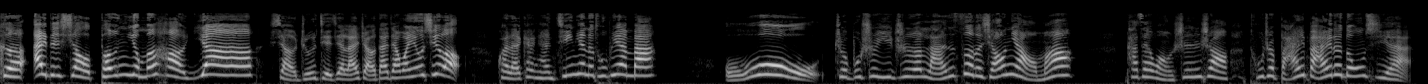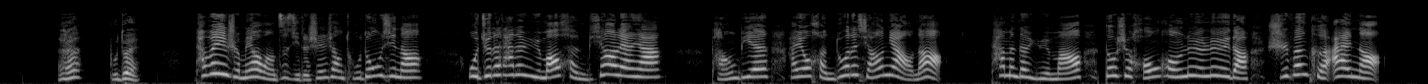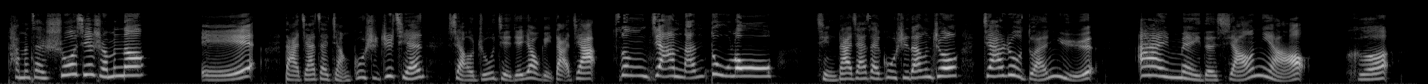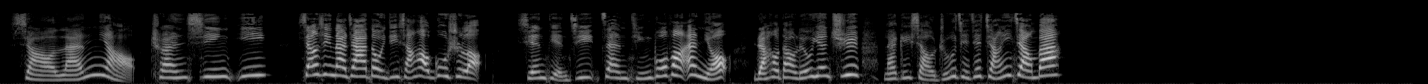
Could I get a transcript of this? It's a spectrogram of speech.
可爱的小朋友们好呀！小猪姐姐来找大家玩游戏了，快来看看今天的图片吧。哦，这不是一只蓝色的小鸟吗？它在往身上涂着白白的东西。哎，不对，它为什么要往自己的身上涂东西呢？我觉得它的羽毛很漂亮呀，旁边还有很多的小鸟呢，它们的羽毛都是红红绿绿的，十分可爱呢。他们在说些什么呢？诶，大家在讲故事之前，小竹姐姐要给大家增加难度喽，请大家在故事当中加入短语“爱美的小鸟”和“小蓝鸟穿新衣”。相信大家都已经想好故事了，先点击暂停播放按钮，然后到留言区来给小竹姐姐讲一讲吧。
